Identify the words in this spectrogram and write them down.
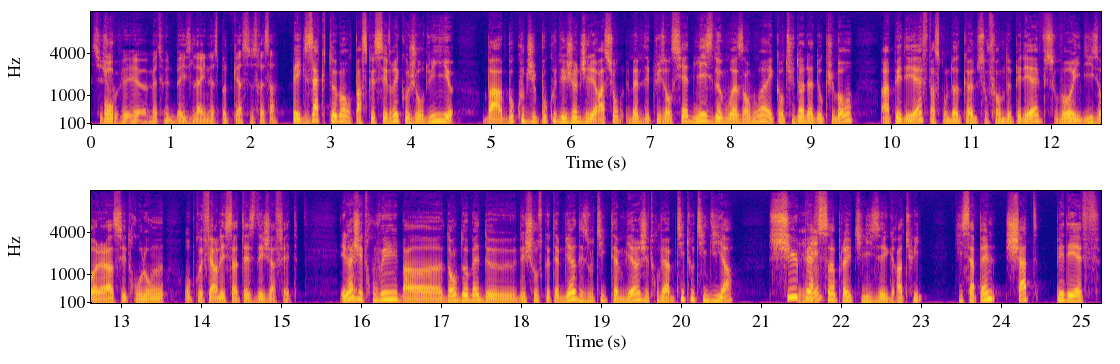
Si je Oh. pouvais euh, mettre une baseline à ce podcast, ce serait ça? Exactement, parce que c'est vrai qu'aujourd'hui, bah, beaucoup, de, beaucoup des jeunes générations, et même des plus anciennes, lisent de moins en moins. Et quand tu donnes un document, un PDF, parce qu'on le donne quand même sous forme de PDF, souvent ils disent oh là là, c'est trop long, on préfère les synthèses déjà faites. Et là, Ouais. j'ai trouvé, ben, dans le domaine de- des choses que tu aimes bien, des outils que tu aimes bien, j'ai trouvé un petit outil d'IA super Mhm. simple à utiliser, gratuit, qui s'appelle Chat PDF.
